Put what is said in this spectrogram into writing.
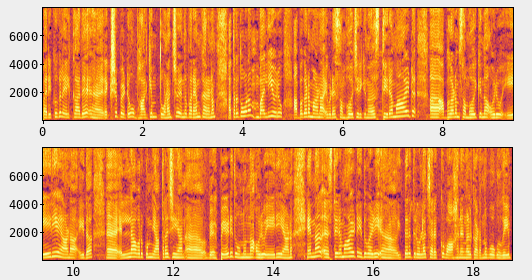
പരിക്കുകൾ ഏൽക്കാതെ രക്ഷപ്പെട്ടു. ഭാഗ്യം തുണച്ചു എന്ന് പറയാം. കാരണം അത്രത്തോളം വലിയൊരു അപകടമാണ് ഇവിടെ സംഭവിച്ചിരിക്കുന്നത്. സ്ഥിരമായിട്ട് അപകടം സംഭവിക്കുന്ന ഒരു ഏരിയയാണ് ഇത്. എല്ലാവർക്കും യാത്ര ചെയ്യാൻ പേടി തോന്നുന്ന ഒരു ഏരിയയാണ്. എന്നാൽ സ്ഥിരമായിട്ട് ഇതുവഴി ഇത്തരത്തിലുള്ള ചരക്ക് വാഹനങ്ങൾ കടന്നു പോകുകയും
